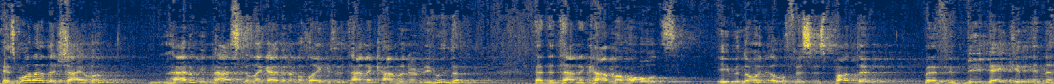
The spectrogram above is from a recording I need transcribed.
There's one other shaila. How do we pass the like Avin Machlekes the Tanakama and Rabbi Yehuda? That the Tanakama holds, even though an ilfis is potter, but if you be bake it in the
